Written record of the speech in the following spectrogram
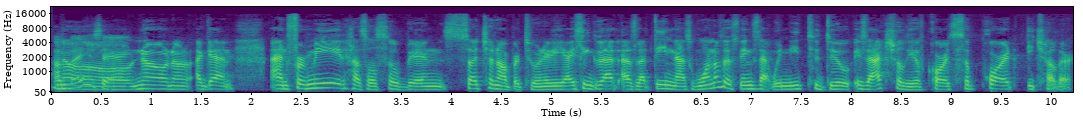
Amazing. No, no, no. Again, and for me, it has also been such an opportunity. I think that as Latinas, one of the things that we need to do is actually, of course, support each other.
